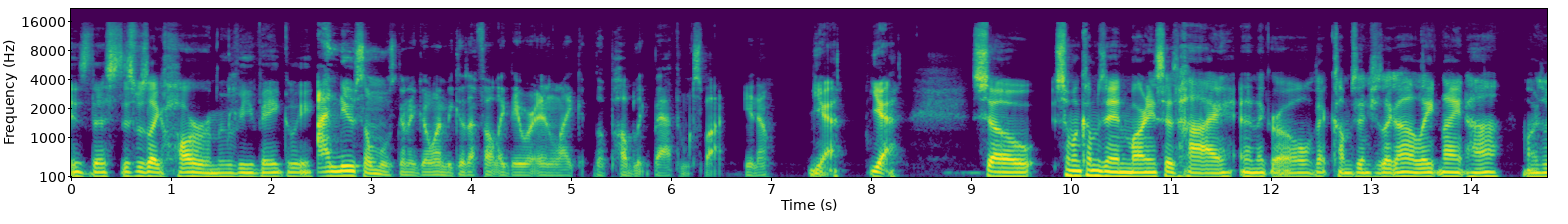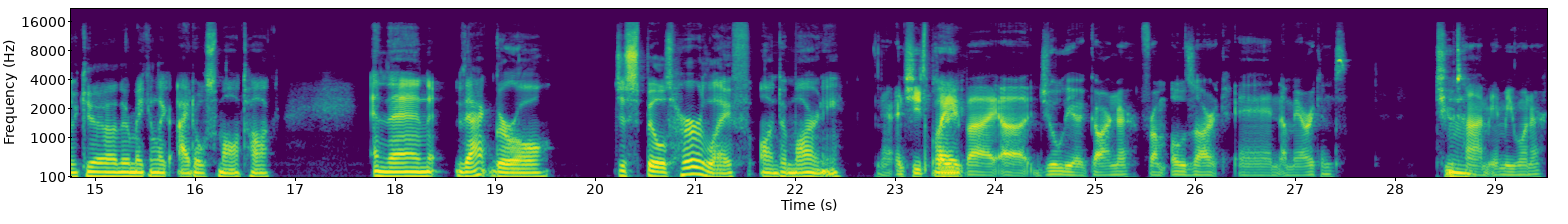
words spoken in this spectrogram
is this?" This was like horror movie vaguely. I knew someone was gonna go in because I felt like they were in like the public bathroom spot. You know. Yeah, yeah. So someone comes in, Marty says hi, and then the girl that comes in, she's like, "Oh, late night, huh?" Marty's like, "Yeah." They're making like idle small talk, and then that girl just spills her life onto Marnie. Yeah, and she's played Like- by uh, Julia Garner from Ozark and Americans, two-time Emmy winner.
